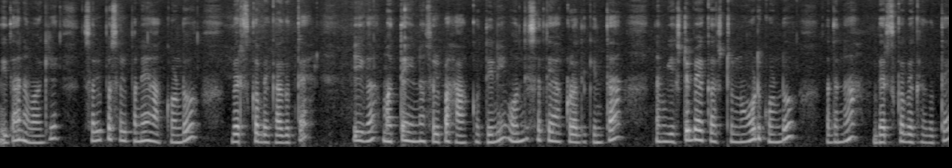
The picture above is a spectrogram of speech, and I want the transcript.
ನಿಧಾನವಾಗಿ ಸ್ವಲ್ಪ ಸ್ವಲ್ಪನೇ ಹಾಕ್ಕೊಂಡು ಬೆರೆಸ್ಕೋಬೇಕಾಗುತ್ತೆ. ಈಗ ಮತ್ತೆ ಇನ್ನೂ ಸ್ವಲ್ಪ ಹಾಕ್ಕೋತೀನಿ. ಒಂದೇ ಸತಿ ಹಾಕ್ಕೊಳ್ಳೋದಕ್ಕಿಂತ ನಮಗೆ ಎಷ್ಟು ಬೇಕಷ್ಟು ನೋಡಿಕೊಂಡು ಅದನ್ನು ಬೆರೆಸ್ಕೋಬೇಕಾಗುತ್ತೆ.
